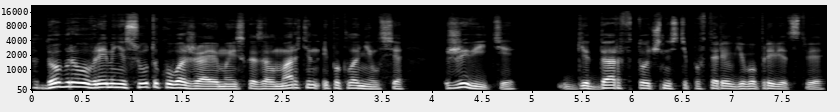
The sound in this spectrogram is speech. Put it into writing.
«Доброго времени суток, уважаемые», — сказал Мартин и поклонился. «Живите». Гедар в точности повторил его приветствие.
